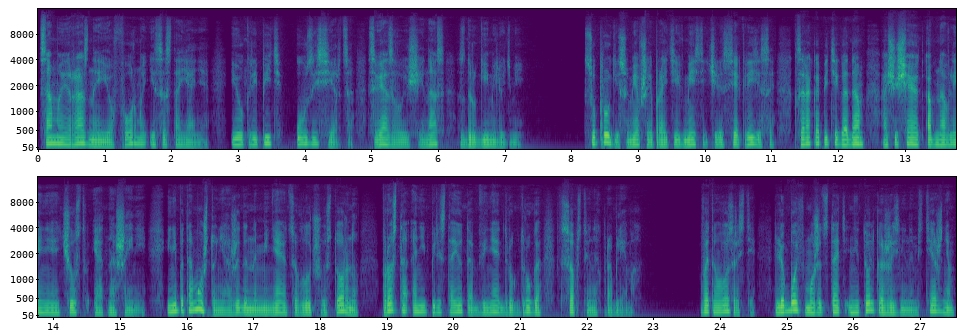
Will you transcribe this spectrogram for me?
самые разные ее формы и состояния, и укрепить узы сердца, связывающие нас с другими людьми. Супруги, сумевшие пройти вместе через все кризисы, к 45 годам ощущают обновление чувств и отношений. И не потому, что неожиданно меняются в лучшую сторону, просто они перестают обвинять друг друга в собственных проблемах. В этом возрасте любовь может стать не только жизненным стержнем,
